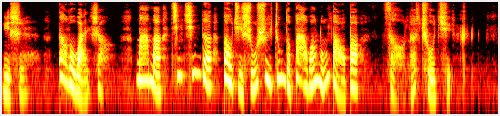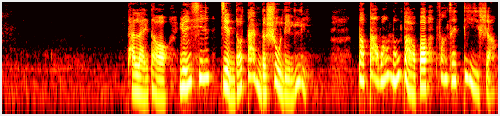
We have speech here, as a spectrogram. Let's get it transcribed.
于是。到了晚上，妈妈轻轻地抱起熟睡中的霸王龙宝宝，走了出去。她来到原先捡到蛋的树林里，把霸王龙宝宝放在地上。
